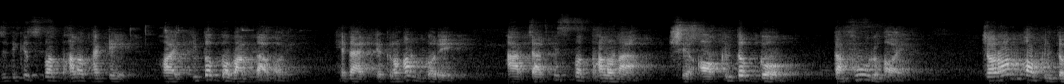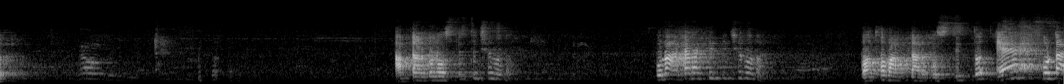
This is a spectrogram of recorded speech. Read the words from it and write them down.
যদি কিসমত ভালো থাকে, হয় কৃতজ্ঞ বান্দা হয়, হেদায়তকে গ্রহণ করে। আর যার কিসমত ভালো না, সে অকৃতজ্ঞ কাফুর হয়, চরম অকৃতজ্ঞ। আপনার কোন অস্তিত্ব ছিল না? কোন আকার আকৃতি ছিল না? প্রথম আপনার অস্তিত্ব এক ফোঁটা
